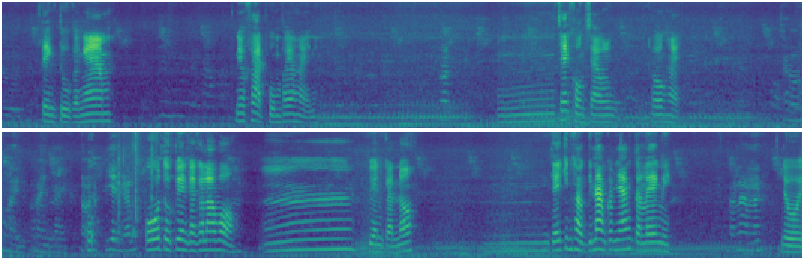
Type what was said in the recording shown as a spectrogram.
โดยแต่งตัวก็งามแนวขาดผมไผเอาให้นะนอนอืมใช่ของชาวทองให้เอาใหม่ใหม่ไร เอาจะเปลี่ยนกันโอ้ตัวเปลี่ยนกันก็ลาบ่อืมเปลี่ยนกันเนาะอืมจะให้กินข้าวกินน้ำกับหยังตอนแรกนี่ ตอนนั้นนะโดย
